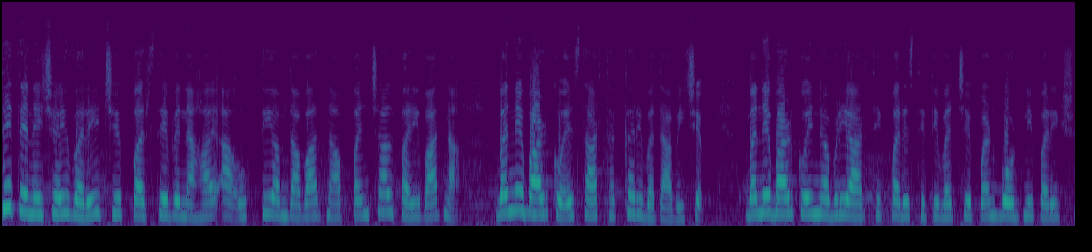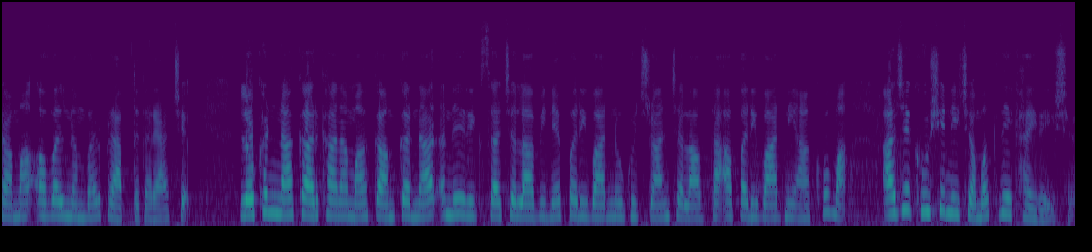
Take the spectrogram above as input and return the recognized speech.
તે તેને જઈ વરે જે પરસેવે નહાય આ ઉક્તિ અમદાવાદના પંચાલ પરિવારના બંને બાળકોએ સાર્થક કરી બતાવી છે. બંને બાળકોએ નબળી આર્થિક પરિસ્થિતિ વચ્ચે પણ બોર્ડની પરીક્ષામાં અવ્વલ નંબર પ્રાપ્ત કર્યા છે. લોખંડના કારખાનામાં કામ કરનાર અને રિક્ષા ચલાવીને પરિવારનું ગુજરાન ચલાવતા આ પરિવારની આંખોમાં આજે ખુશીની ચમક દેખાઈ રહી છે.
